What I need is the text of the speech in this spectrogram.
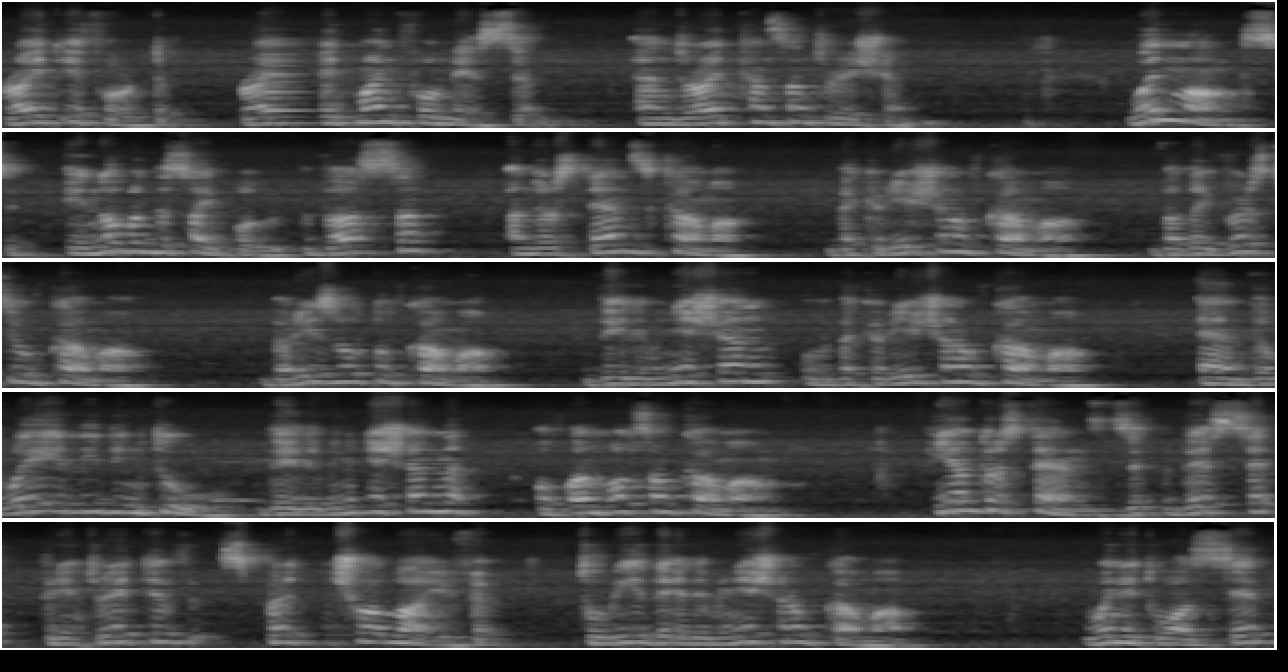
right effort, right mindfulness, and right concentration. When monks, a noble disciple, thus understands karma, the creation of karma, the diversity of karma, the result of karma, the elimination of the creation of karma, and the way leading to the elimination of unwholesome karma, he understands this penetrative spiritual life to be the elimination of karma. When it was said,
